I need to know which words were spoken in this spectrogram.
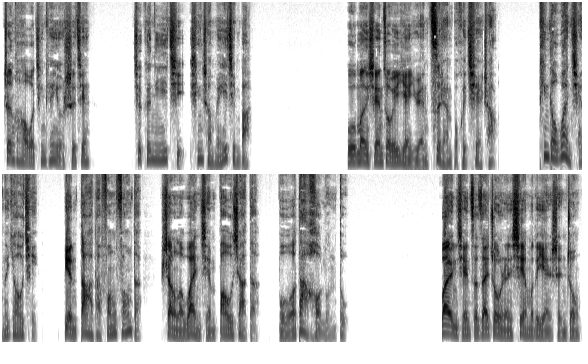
正好我今天有时间，就跟你一起欣赏美景吧。吴梦仙作为演员，自然不会怯场。听到万钱的邀请，便大大方方的上了万钱包下的博大号轮渡。万钱则在众人羡慕的眼神中，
